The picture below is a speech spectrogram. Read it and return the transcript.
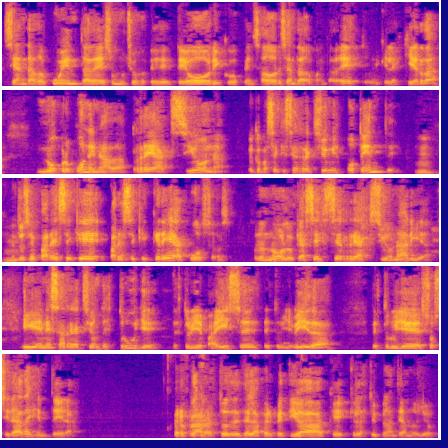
se han dado cuenta de eso, muchos eh, teóricos, pensadores se han dado cuenta de esto, de que la izquierda no propone nada, reacciona. Lo que pasa es que esa reacción es potente. Entonces parece que, parece que crea cosas, pero no, lo que hace es ser reaccionaria. Y en esa reacción destruye, destruye países, destruye vidas, destruye sociedades enteras. Pero claro, esto desde la perspectiva que, la estoy planteando yo.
